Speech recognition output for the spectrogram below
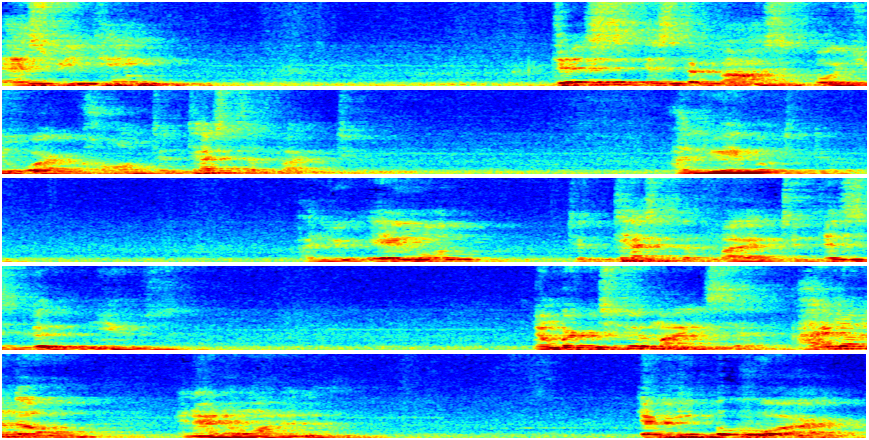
as we came. This is the gospel you are called to testify to. Are you able to do it? Are you able to testify to this good news? Number two mindset. I don't know and I don't want to know. There are people who are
